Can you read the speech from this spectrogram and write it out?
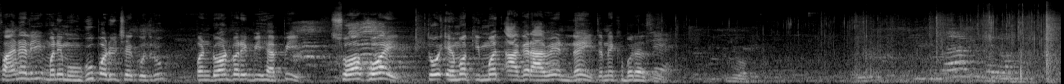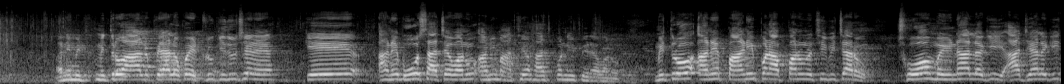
ફાઇનલી મને મોંઘું પડ્યું છે કૂતરું, પણ ડોન્ટ વરી બી હેપી શોખ હોય તો એમાં કિંમત આગળ આવે નહીં. તમને ખબર હશે. જુઓ. અને મિત- મિત્રો, આ પેલા લોકો એટલું કીધું છે ને કે આને બહુ સાચવવાનું, આની માથે હાથ પણ નહીં ફેરવવાનો. મિત્રો, આને પાણી પણ આપવાનું નથી, વિચારો. છ મહિના લગી, આ જ્યાં લગી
